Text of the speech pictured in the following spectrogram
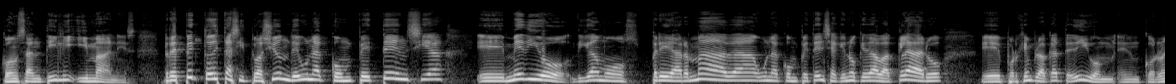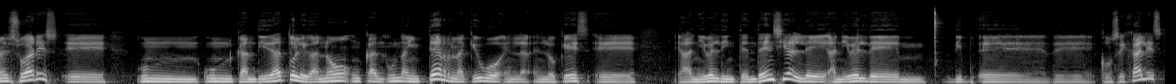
con Santilli y Manes. Respecto a esta situación de una competencia eh, medio, digamos, prearmada, una competencia que no quedaba claro, eh, por ejemplo, acá te digo, en Coronel Suárez, eh, un, candidato le ganó una interna que hubo en, lo que es a nivel de intendencia, a nivel de, de concejales,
